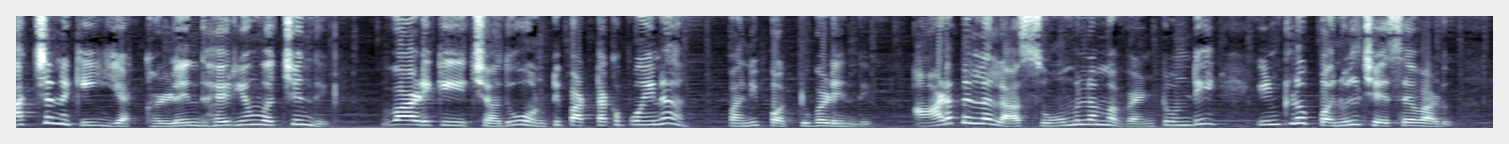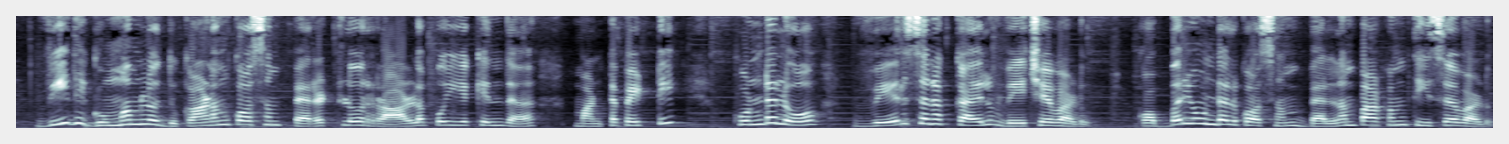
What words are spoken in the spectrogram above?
అచ్చన్నకి ఎక్కడలేని ధైర్యం వచ్చింది. వాడికి చదువు ఒంటి పట్టకపోయినా పని పట్టుబడింది. ఆడపిల్లల సోములమ్మ వెంటుండి ఇంట్లో పనులు చేసేవాడు. వీధి గుమ్మంలో దుకాణం కోసం పెరట్లో రాళ్ళ పొయ్య కింద మంట పెట్టి కుండలో వేరుశనక్కాయలు వేచేవాడు. కొబ్బరి ఉండల కోసం బెల్లం పాకం తీసేవాడు.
